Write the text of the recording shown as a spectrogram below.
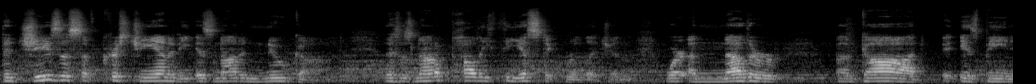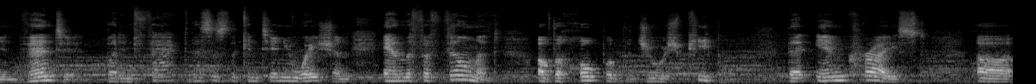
the Jesus of Christianity is not a new God. This is not a polytheistic religion where another uh, God is being invented, but in fact, this is the continuation and the fulfillment of the hope of the Jewish people that in Christ, uh,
